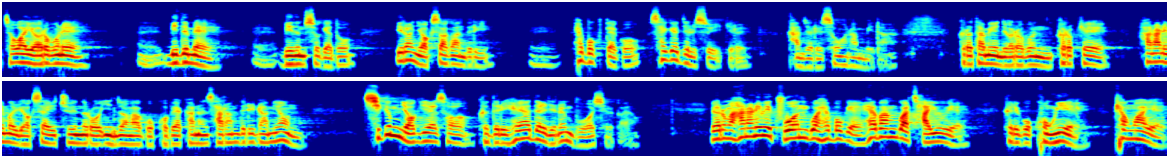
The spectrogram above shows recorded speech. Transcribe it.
저와 여러분의 믿음의 에, 믿음 속에도 이런 역사관들이 에, 회복되고 새겨질 수 있기를 간절히 소원합니다. 그렇다면 여러분 그렇게 하나님을 역사의 주인으로 인정하고 고백하는 사람들이라면 지금 여기에서 그들이 해야 될 일은 무엇일까요? 여러분 하나님의 구원과 회복의 해방과 자유의 그리고 공의의 평화의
